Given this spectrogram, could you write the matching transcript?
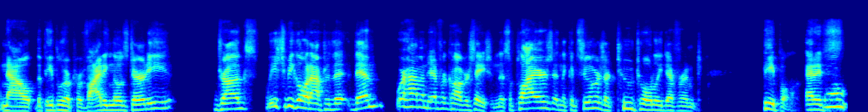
Now, the people who are providing those dirty drugs, we should be going after the, them. We're having a different conversation. The suppliers and the consumers are two totally different people, and it's well,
